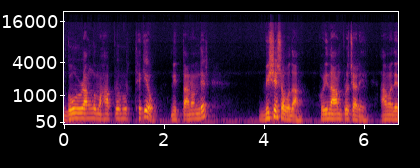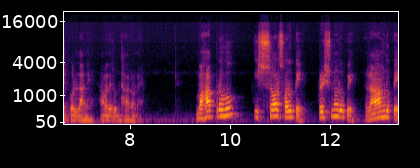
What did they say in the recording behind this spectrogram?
গৌরাঙ্গ মহাপ্রভুর থেকেও নিত্যানন্দের বিশেষ অবদান হরিনাম প্রচারে আমাদের কল্যাণে, আমাদের উদ্ধারণে। মহাপ্রভু ঈশ্বর স্বরূপে, কৃষ্ণ রূপে, রাম রূপে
